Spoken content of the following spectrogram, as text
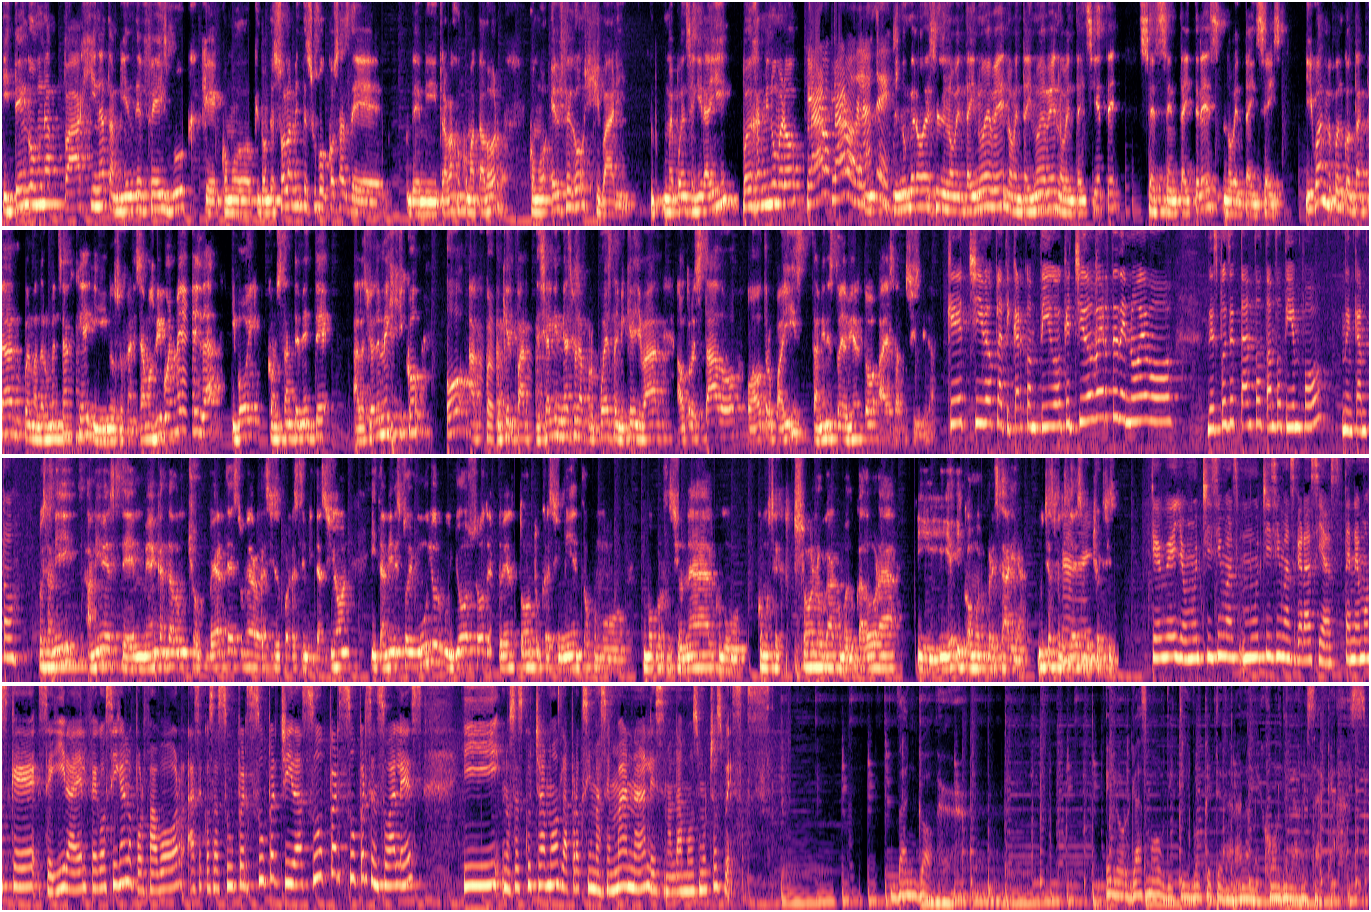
Y tengo una página también de Facebook que como que donde solamente subo cosas de, de mi trabajo como atador, como Elfego Shibari. Me pueden seguir ahí. ¿Puedo dejar mi número? Claro, claro, adelante. Mi número es el 99 99 97 63 96. Igual me pueden contactar, me pueden mandar un mensaje y nos organizamos. Vivo en Mérida y voy constantemente a la Ciudad de México o a cualquier parte. Si alguien me hace una propuesta y me quiere llevar a otro estado o a otro país, también estoy abierto a esa posibilidad. Qué chido platicar contigo, qué chido verte de nuevo después de tanto, tanto tiempo. Me encantó. Pues a mí, a mí este, me ha encantado mucho verte, estoy muy agradecido por esta invitación y también estoy muy orgulloso de ver todo tu crecimiento como, como profesional, como, como sexóloga, como educadora y, como empresaria. Muchas felicidades y mucho éxito. Qué bello, muchísimas, muchísimas gracias. Tenemos que seguir a él, Fego. Síganlo, por favor. Hace cosas súper, súper chidas, súper, súper sensuales. Y nos escuchamos la próxima semana. Les mandamos muchos besos. Van El orgasmo auditivo que te dará la mejor de las resacas.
